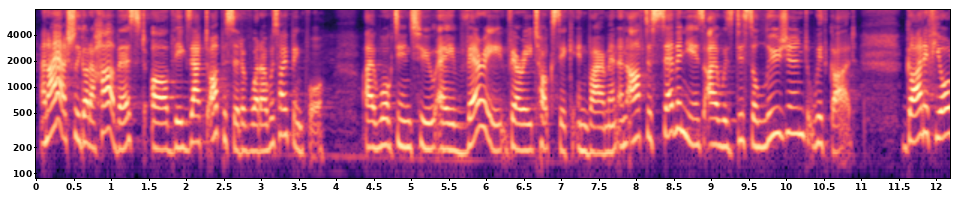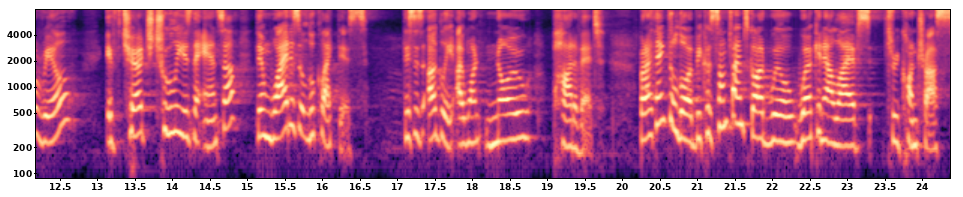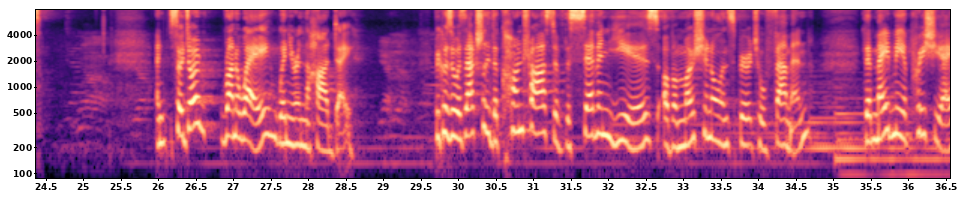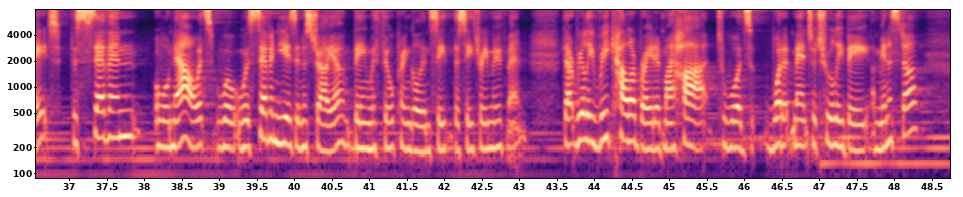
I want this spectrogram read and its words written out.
And I actually got a harvest of the exact opposite of what I was hoping for. I walked into a very, very toxic environment. And after seven years, I was disillusioned with God. God, if you're real, if church truly is the answer, then why does it look like this? This is ugly. I want no part of it. But I thank the Lord because sometimes God will work in our lives through contrasts. And so don't run away when you're in the hard day. Because it was actually the contrast of the seven years of emotional and spiritual famine that made me appreciate the seven, well, now it's well, was seven years in Australia being with Phil Pringle in C, the C3 movement that really recalibrated my heart towards what it meant to truly be a minister,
